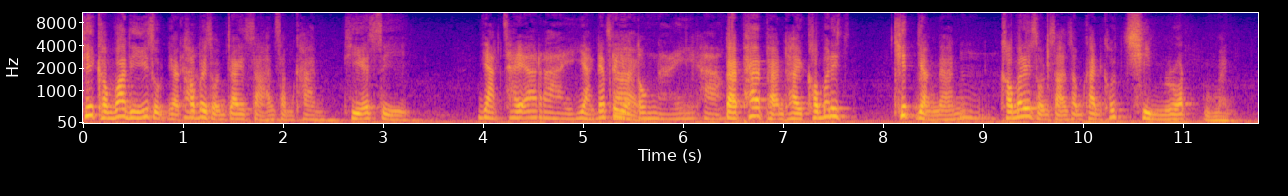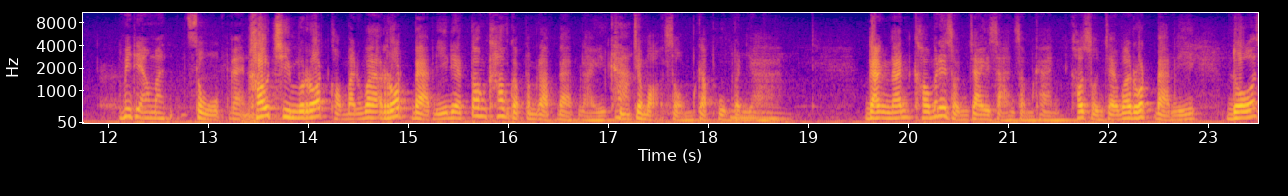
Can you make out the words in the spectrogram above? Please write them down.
ที่คำว่าดีที่สุดเนี่ยค่ะเขาไปสนใจสารสำคัญ TSC อยากใช้อะไร อยากได้ประโยชน์ใช่ตรงไหนค่ะ แต่แพทย์แผนไทยเขาไม่ได้คิดอย่างนั้นอืมเขาไม่ได้สนสารสำคัญเขาชิมรสของมัน ไม่ได้เอามาสูบกัน เขาชิมรสของมันว่ารสแบบนี้เนี่ยต้องเข้ากับตำรับแบบไหนค่ะถึงจะเหมาะสมกับภูมิปัญญาอืมดังนั้นเขาไม่ได้สนใจสารสำคัญ เขาสนใจว่ารสแบบนี้ โดส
